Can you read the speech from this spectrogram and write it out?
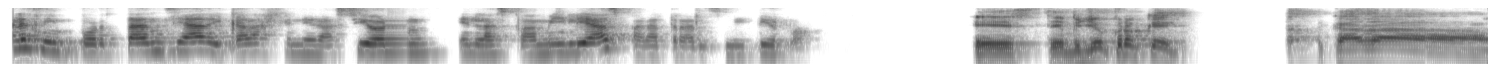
es la importancia de cada generación en las familias para transmitirlo? Este, yo creo que cada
